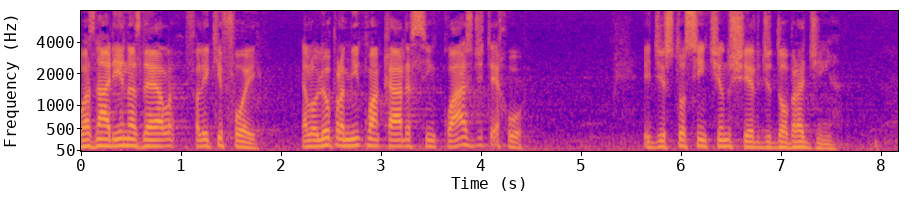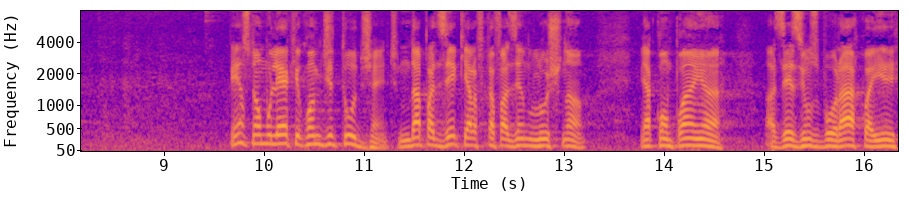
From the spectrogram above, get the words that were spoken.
com as narinas dela. Falei, que foi? Ela olhou para mim com a cara assim, quase de terror. E disse, estou sentindo cheiro de dobradinha. Pensa numa mulher que come de tudo, gente. Não dá para dizer que ela fica fazendo luxo, não. Me acompanha, às vezes, em uns buracos aí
